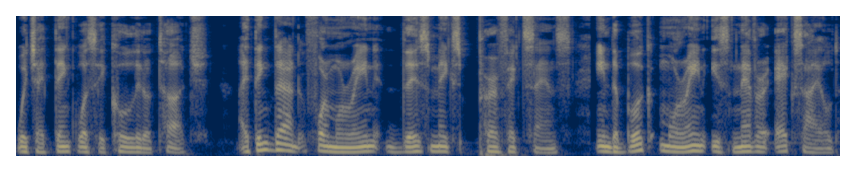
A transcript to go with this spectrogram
which I think was a cool little touch. I think that for Moiraine, this makes perfect sense In the book, Moiraine is never exiled,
